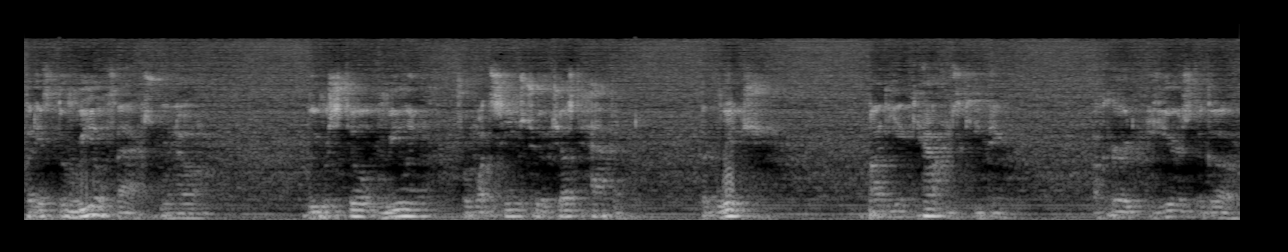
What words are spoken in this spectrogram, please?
But if the real facts were known, we were still reeling from what seems to have just happened, but which, by the accountant's keeping, occurred years ago.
